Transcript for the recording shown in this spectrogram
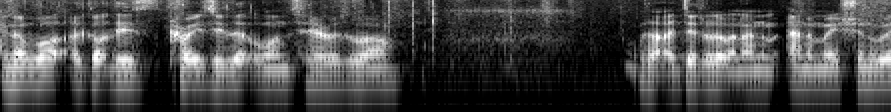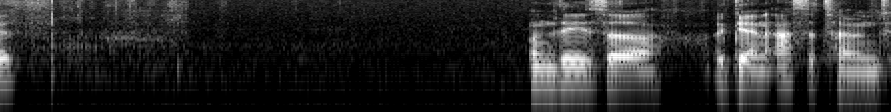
you know what? I got these crazy little ones here as well that I did a little anim animation with. And these are again acetoned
